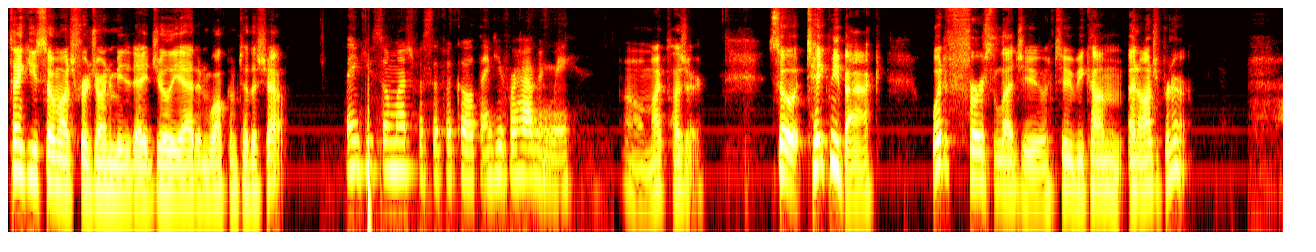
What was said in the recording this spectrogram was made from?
Thank you so much for joining me today, Juliet, and welcome to the show. Thank you so much, Pacifico. Thank you for having me. Oh, my pleasure. So, take me back. What first led you to become an entrepreneur?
